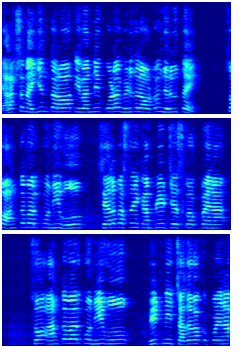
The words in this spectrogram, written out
ఎలక్షన్ అయిన తర్వాత ఇవన్నీ కూడా విడుదల అవటం జరుగుతాయి. సో అంతవరకు నీవు సిలబస్ని కంప్లీట్ చేసుకోకపోయినా సో అంతవరకు నీవు వీటిని చదవకపోయినా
